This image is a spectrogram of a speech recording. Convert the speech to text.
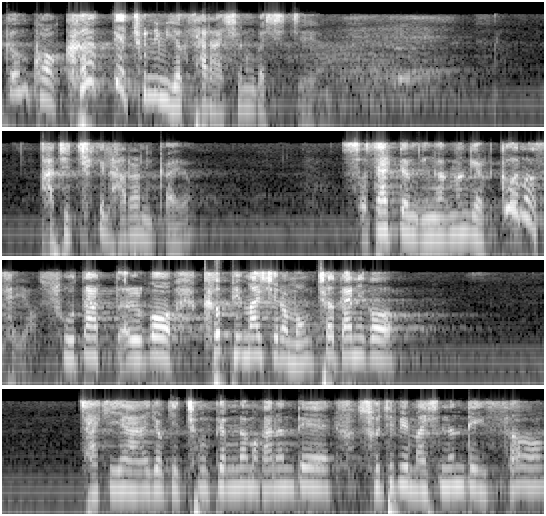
끊고 그때 주님이 역사를 하시는 것이지. 가지치기를 하라니까요. 쓰잘데없는 인간관계를 끊으세요. 수다 떨고 커피 마시러 뭉쳐다니고 자기야 여기 청평 넘어가는데 수집이 맛있는 데 있어.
